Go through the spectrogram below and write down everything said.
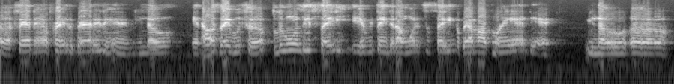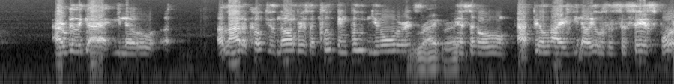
uh, sat down, prayed about it, and you know, and I was able to fluently say everything that I wanted to say about my brand, and you know, uh, I really got you know a, lot of coaches' numbers, including including yours. right, right. And so I feel like you know it was a success for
